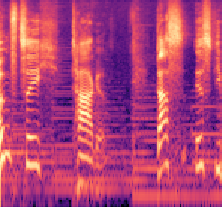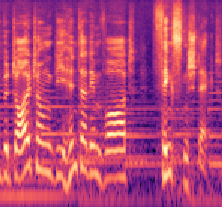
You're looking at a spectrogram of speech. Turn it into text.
50 Tage. Das ist die Bedeutung, die hinter dem Wort Pfingsten steckt.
